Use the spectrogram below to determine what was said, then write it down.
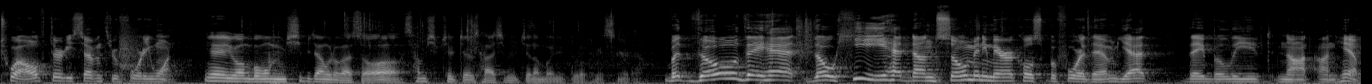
12, 37 through 41. 예, 요한복음 12장으로 가서 37절 41절 한번 읽도록 하겠습니다. But though they had though he had done so many miracles before them, yet they believed not on him.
